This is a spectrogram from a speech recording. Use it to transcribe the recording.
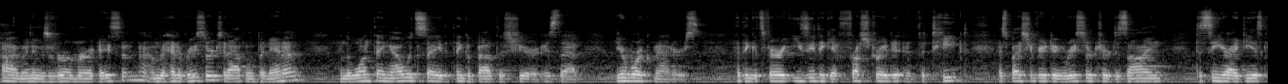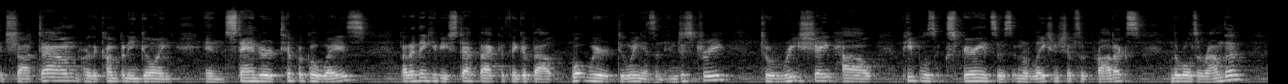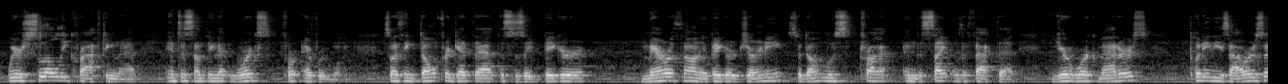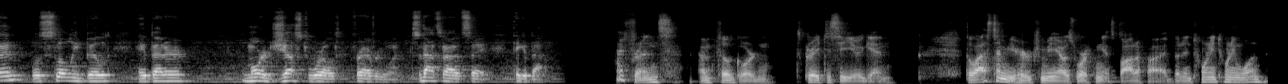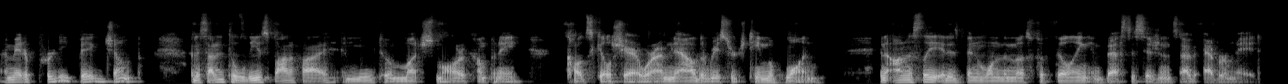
Hi, my name is Varun Murugesan. I'm the head of research at Apple Banana. And the one thing I would say to think about this year is that your work matters. I think it's very easy to get frustrated and fatigued, especially if you're doing research or design, to see your ideas get shot down or the company going in standard, typical ways. But I think if you step back and think about what we're doing as an industry to reshape how people's experiences and relationships with products and the worlds around them, we're slowly crafting that into something that works for everyone. So I think don't forget that this is a bigger marathon, a bigger journey. So don't lose track in the sight of the fact that your work matters putting these hours in will slowly build a better, more just world for everyone. So that's what I would say. Think about. Hi, friends. I'm Phil Gordon. It's great to see you again. The last time you heard from me, I was working at Spotify, but in 2021, I made a pretty big jump. I decided to leave Spotify and move to a much smaller company called Skillshare, where I'm now the research team of one. And honestly, it has been one of the most fulfilling and best decisions I've ever made.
